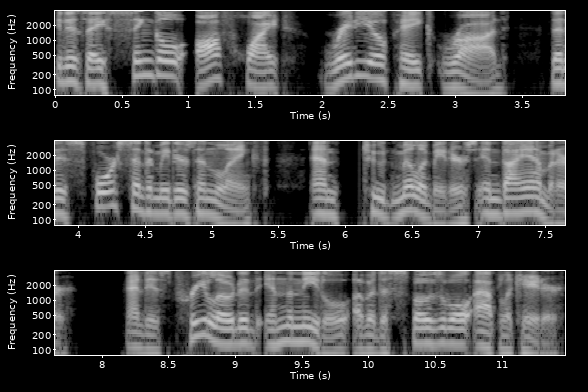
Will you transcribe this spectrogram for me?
It is a single off-white radiopaque rod that is 4 centimeters in length and 2 millimeters in diameter and is preloaded in the needle of a disposable applicator.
